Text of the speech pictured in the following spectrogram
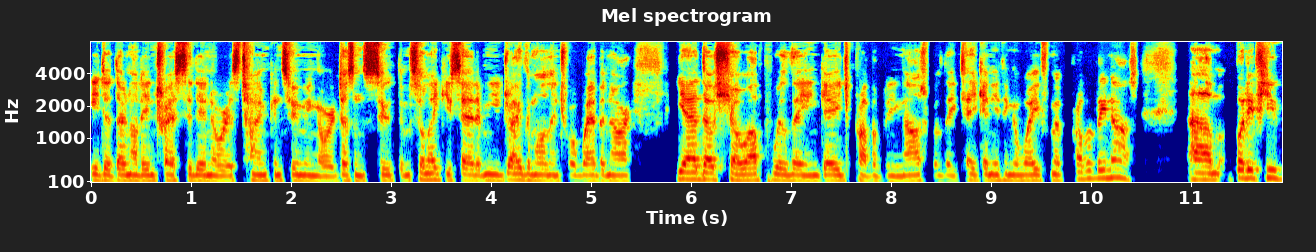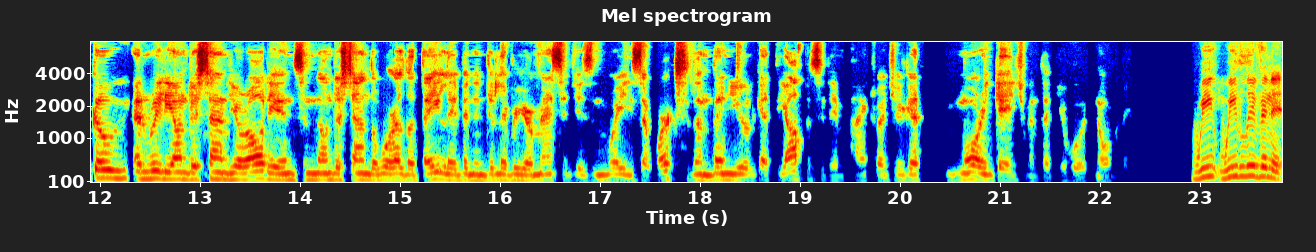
either they're not interested in or is time consuming or doesn't suit them. So, like you said, I mean, you drag them all into a webinar. Yeah, they'll show up. Will they engage? Probably not. Will they take anything away from it? Probably not. Um, but if you go and really understand your audience and understand the world that they live in and deliver your messages in ways that works for them, then you'll get the opposite impact, right? You'll get more engagement than you would normally we we live in a,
